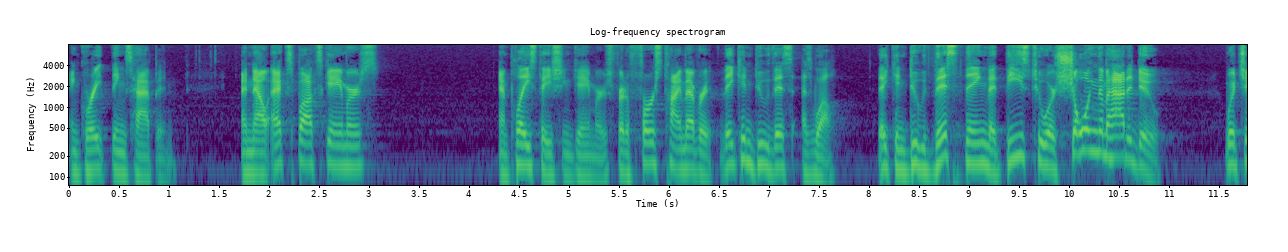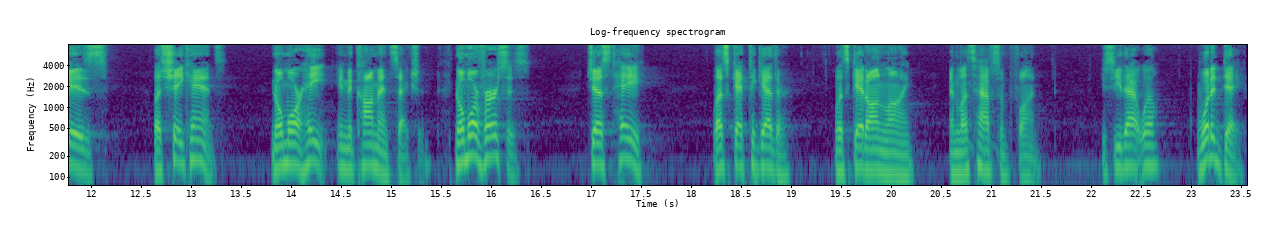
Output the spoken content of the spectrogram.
and great things happen. And now Xbox gamers and PlayStation gamers, for the first time ever, they can do this as well. They can do this thing that these two are showing them how to do, which is let's shake hands. No more hate in the comment section. No more verses. Just, hey, let's get together. Let's get online and let's have some fun. You see that, Will? What a day.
